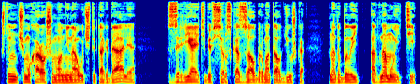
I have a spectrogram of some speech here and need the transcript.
что ничему хорошему он не научит и так далее. «Зря я тебе все рассказал», — бормотал Дюшка. «Надо было и одному идти.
